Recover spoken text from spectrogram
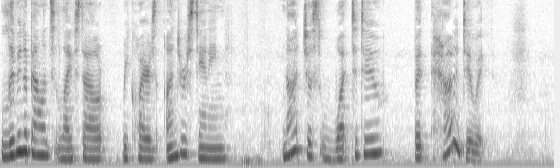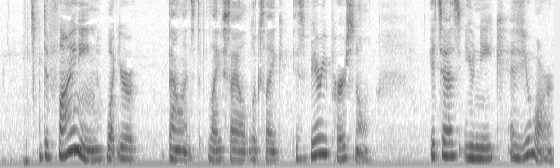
Living a balanced lifestyle requires understanding not just what to do, but how to do it defining what your balanced lifestyle looks like is very personal. It's as unique as you are.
